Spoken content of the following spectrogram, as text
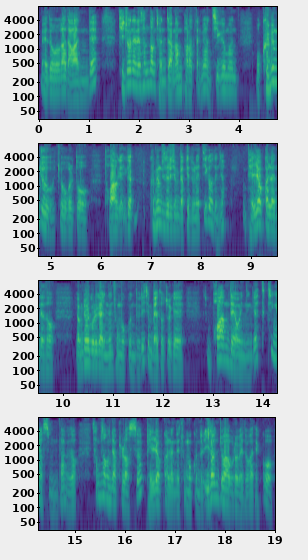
매도가 나왔는데 기존에는 삼성전자만 팔았다면 지금은 뭐 금융주 쪽을 또 더하게 그러니까 금융주들이 좀몇개 눈에 띄거든요. 밸류업 관련돼서 연결고리가 있는 종목군들이 지금 매도 쪽에 좀 포함되어 있는 게 특징이었습니다. 그래서 삼성전자 플러스 밸류업 관련된 종목군들 이런 조합으로 매도가 됐고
